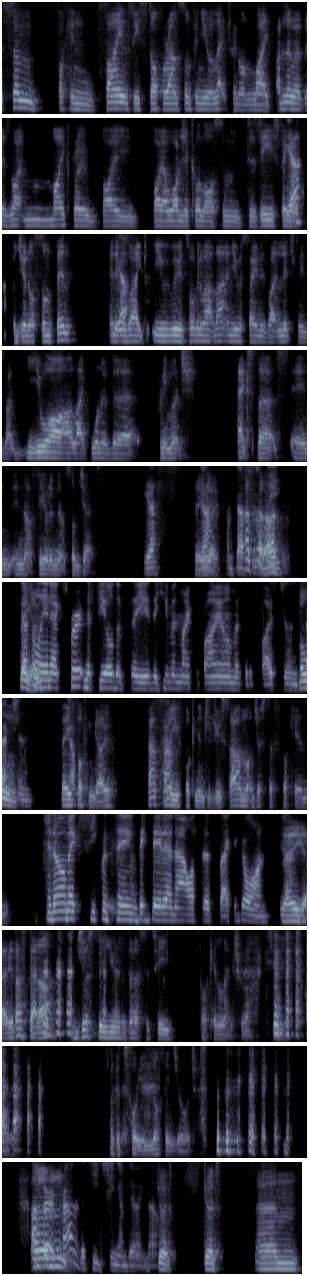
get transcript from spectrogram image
some fucking sciencey stuff around something you were lecturing on. Like I don't know if it's like microbiological or some disease thing yeah. or or something and it yeah. was like you we were talking about that and you were saying is like literally is like you are like one of the pretty much experts in in that field in that subject. Yes. There yeah i'm definitely definitely an expert in the field of the the human microbiome as it applies to infections. Boom. there you yep. fucking go. That's how you fucking introduce that. I'm not just a fucking genomics sequencing big data analysis. I could go on. There you go. That's better. Just a university fucking lecturer. Jesus Christ. It's like I taught you nothing, George. I'm um, very proud of the teaching I'm doing, though. Good, good. Um,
